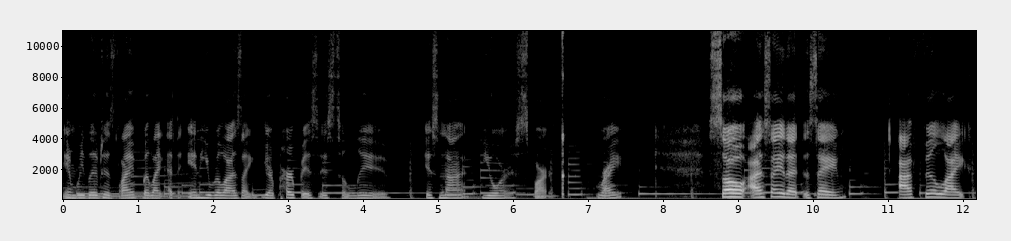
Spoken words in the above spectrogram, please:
and relived his life. But, like, at the end, he realized, like, your purpose is to live, it's not your spark, right? So, I say that to say, I feel like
